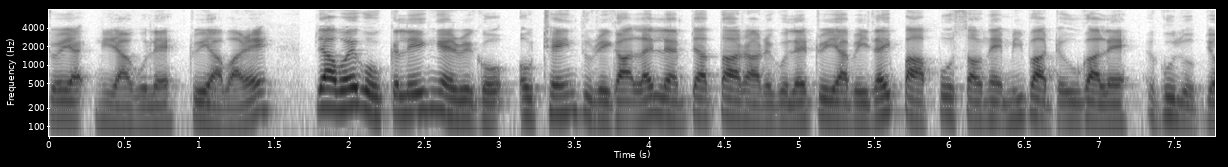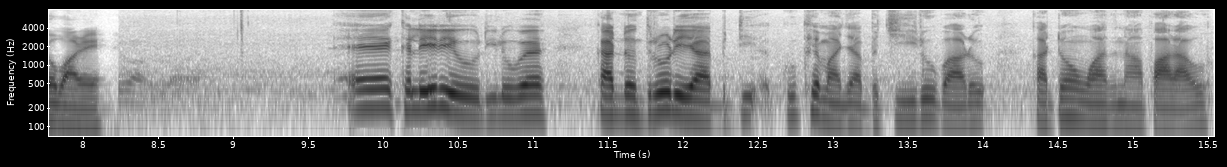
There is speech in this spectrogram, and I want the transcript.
တွဲရိုက်နေတာကိုလည်းတွေ့ရပါတယ်။ပြပွဲကိုကလေးငယ်တွေကိုအုတ်ထင်းသူတွေကလိုက်လံပြသတာတွေကိုလည်းတွေ့ရပြီးလိုက်ပါပို့ဆောင်တဲ့မိဘတအူးကလည်းအခုလိုပြောပါတယ်အဲကလေးတွေကိုဒီလိုပဲကာတွန်းသူတို့တွေကပတိအခုခေတ်မှာじゃပကြီးတို့ဘာတို့ကာတွန်းဝါသနာပါတာဟုတ်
